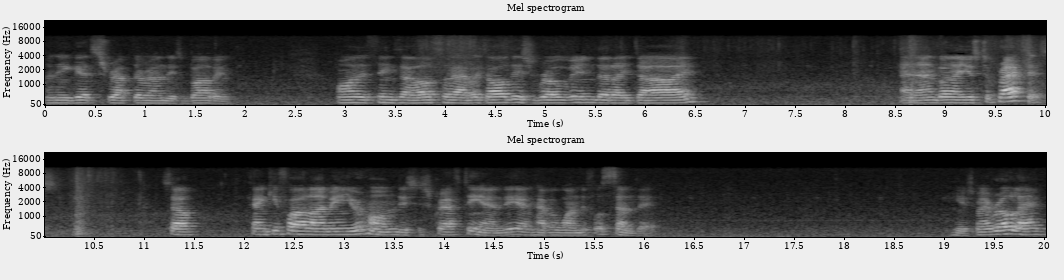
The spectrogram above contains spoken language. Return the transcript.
And it gets wrapped around this bobbin. One of the things I also have is all this roving that I dye and I'm gonna use to practice. So, thank you for allowing me in your home. This is Crafty Andy, and have a wonderful Sunday. Here's my Rolag.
